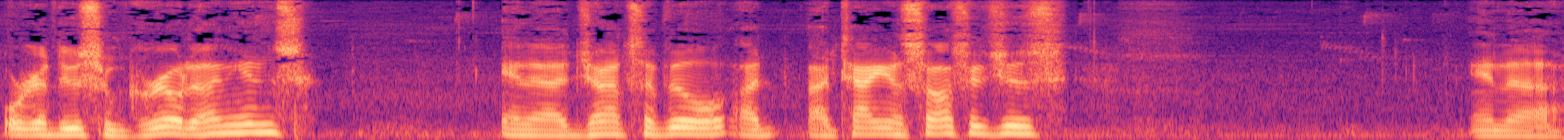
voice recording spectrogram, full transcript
We're going to do some grilled onions and uh, Johnsonville uh, Italian sausages. And uh,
